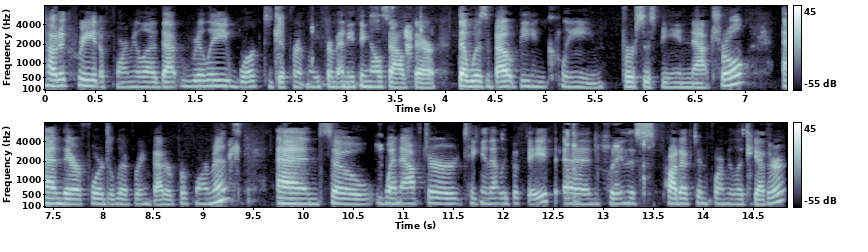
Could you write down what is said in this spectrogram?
how to create a formula that really worked differently from anything else out there that was about being clean versus being natural and therefore delivering better performance. And so went after taking that leap of faith and putting this product and formula together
